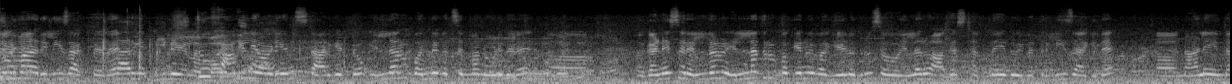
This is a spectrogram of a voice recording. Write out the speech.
ಸಿನಿಮಾ ರಿಲೀಸ್ ಆಗ್ತಾ ಇದೆ. ಟು ಫ್ಯಾಮಿಲಿ ಆಡಿಯನ್ಸ್ ಟಾರ್ಗೆಟ್ ಎಲ್ಲರೂ ಬಂದು ಇವತ್ತು ಸಿನಿಮಾ ನೋಡಿದ್ದಾರೆ. ಗಣೇಶರ್ ಗಣೇಶ್ ಸರ್ ಎಲ್ಲರೂ ಎಲ್ಲದ್ರ ಬಗ್ಗೆನೂ ಇವಾಗ ಹೇಳಿದ್ರು. ಸೊ ಎಲ್ಲರೂ ಆಗಸ್ಟ್ ಹದಿನೈದು ಇವತ್ತು ರಿಲೀಸ್ ಆಗಿದೆ. ನಾಳೆಯಿಂದ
